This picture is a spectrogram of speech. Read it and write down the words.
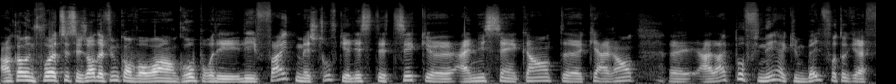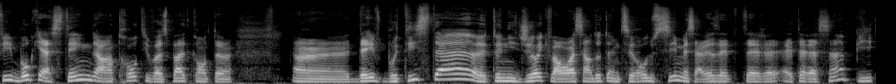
encore une fois, tu sais, c'est le genre de film qu'on va voir en gros pour les, les fights, mais je trouve que l'esthétique euh, années 50, 40 euh, a l'air peaufiné avec une belle photographie, beau casting. Entre autres, il va se battre contre un, un Dave Bautista, euh, Tony Jaa qui va avoir sans doute un petit rôle aussi, mais ça risque d'être intéressant. Puis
